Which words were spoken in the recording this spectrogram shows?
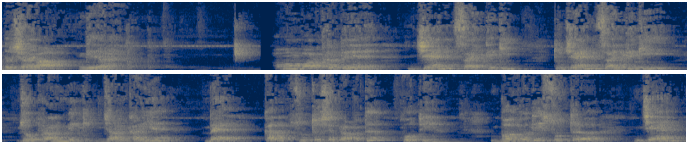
दर्शाया गया है। अब हम बात करते हैं जैन साहित्य की। तो जैन साहित्य की जो प्रारंभिक जानकारी है, वह कल्प सूत्र से प्राप्त होती है। भगवती सूत्र जैन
